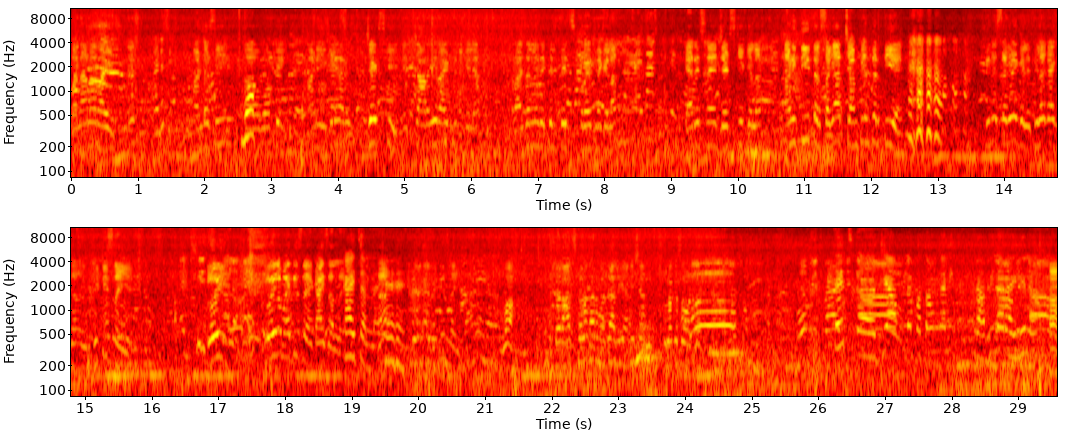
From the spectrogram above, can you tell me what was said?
banana ride under sea walking आणि इकडे जेट स्की हे चारही राईड तिने केल्या. रायझलने देखील तेच प्रयत्न केला. कॅरिसने जेट स्की केलं. आणि ती तर सगळ्यात चॅम्पियन तर ती आहे. तिने सगळे केले. तिला काय भीतीच नाहीये. क्लोई क्लोईला माहितीच नाही काय चाललंय. काय हा? चाललंय तिला काय भीतीच नाही. वा. तर आज खरोखर मजा आली. अनिशा तुला कसं वाटलं? तेच अं, जे आपलं पतंग आणि क्राबीला राहिलेलं हा.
